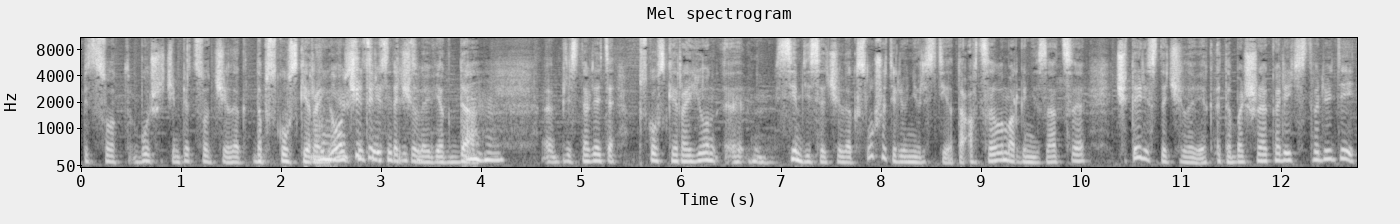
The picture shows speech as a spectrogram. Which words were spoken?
500, больше, чем 500 человек. Да, Псковский район 400 человек, да. Угу. Представляете, Псковский район 70 э, человек слушателей университета, а в целом организация 400 человек. Это большое количество людей.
